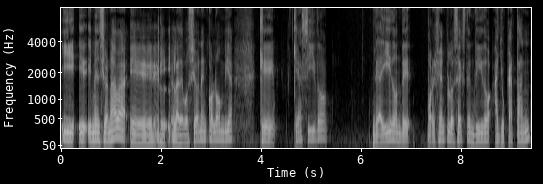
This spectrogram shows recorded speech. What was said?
Y, y, y mencionaba la devoción en Colombia, que, que ha sido de ahí donde por ejemplo, se ha extendido a Yucatán,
